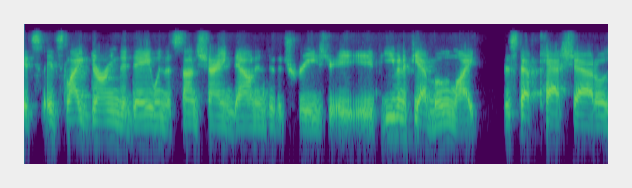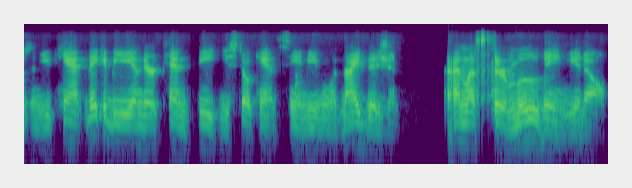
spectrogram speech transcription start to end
it's it's like during the day when the sun's shining down into the trees. If, even if you have moonlight, the stuff casts shadows, and you can't. They could be in there ten feet, and you still can't see them even with night vision, unless they're moving. You know,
